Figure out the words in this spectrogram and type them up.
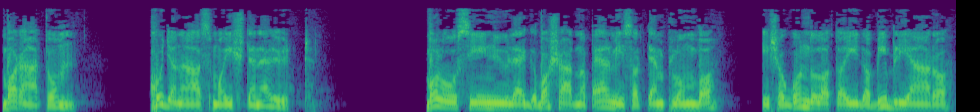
Barátom, hogyan állsz ma Isten előtt? Valószínűleg vasárnap elmész a templomba, és a gondolataid a Bibliára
